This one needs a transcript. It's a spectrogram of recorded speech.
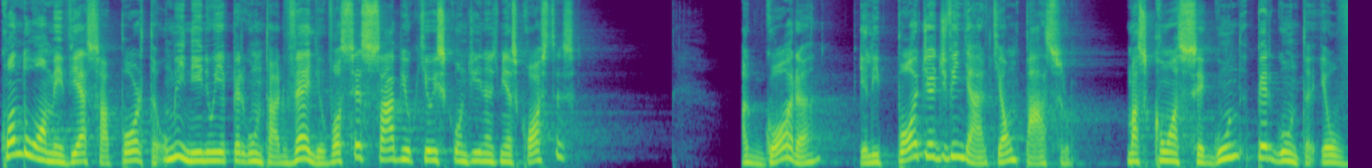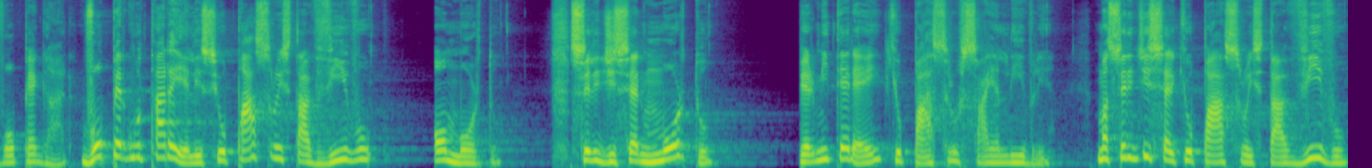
Quando o homem viesse à porta, o menino ia perguntar: Velho, você sabe o que eu escondi nas minhas costas? Agora ele pode adivinhar que é um pássaro mas com a segunda pergunta eu vou pegar. Vou perguntar a ele se o pássaro está vivo ou morto. Se ele disser morto, permitirei que o pássaro saia livre. Mas se ele disser que o pássaro está vivo,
